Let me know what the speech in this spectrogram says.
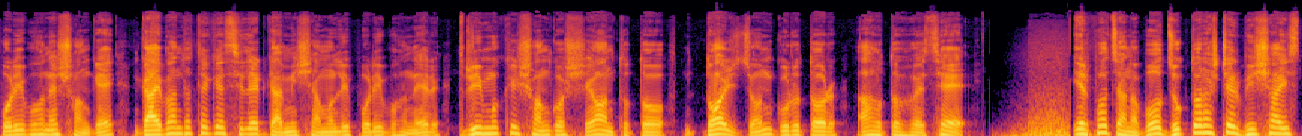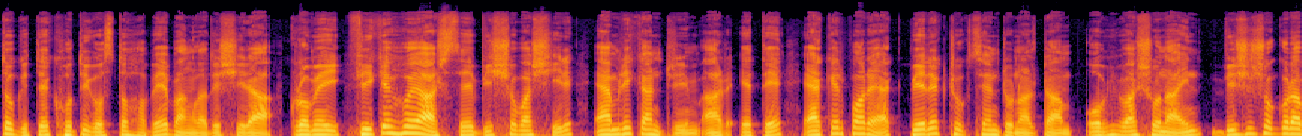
পরিবহনের সঙ্গে গাইবান্ধা থেকে সিলেটগামী শ্যামলী পরিবহনের ত্রিমুখী সংঘর্ষে অন্তত দশ জন গুরুতর আহত হয়েছে। এরপর জানাব, যুক্তরাষ্ট্রের ভিসা স্থগিতে ক্ষতিগ্রস্ত হবে বাংলাদেশিরা। ক্রমেই ফিকে হয়ে আসছে বিশ্ববাসীর আমেরিকান ড্রিম, আর এতে একের পর এক পেরেক ঠুকছেন ডোনাল্ড ট্রাম্প। অভিবাসন আইন বিশেষজ্ঞরা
